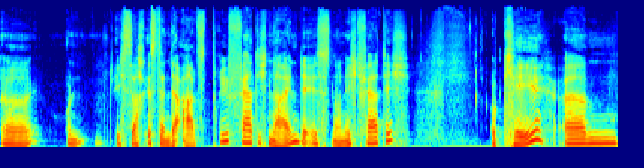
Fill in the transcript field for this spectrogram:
äh, und ich sage, ist denn der Arztbrief fertig? Nein, der ist noch nicht fertig. Okay, ähm,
